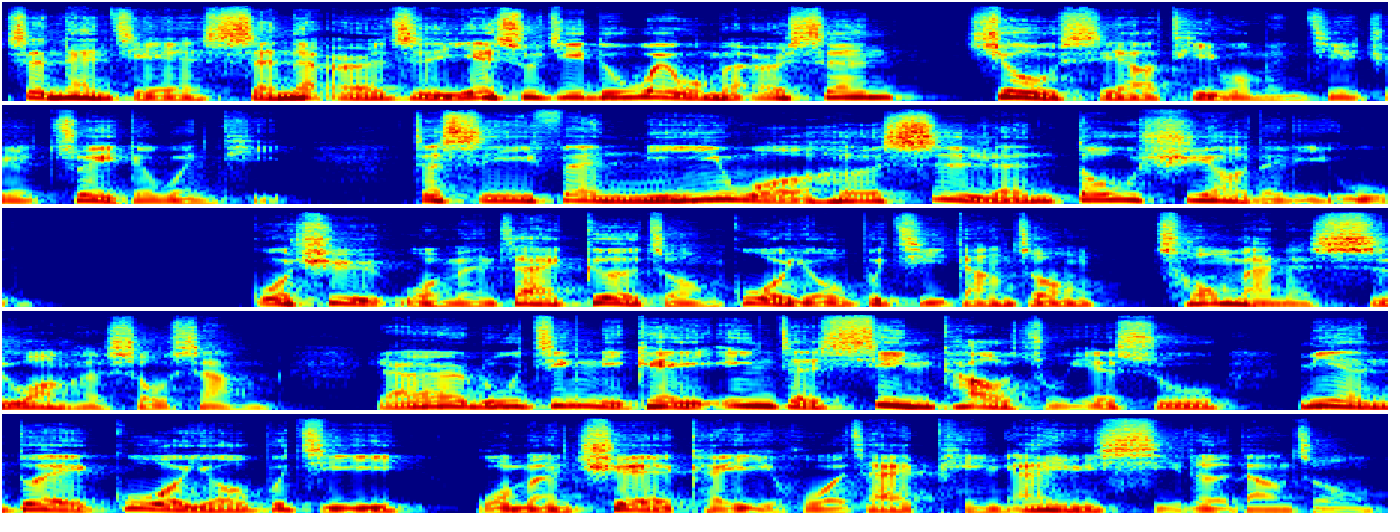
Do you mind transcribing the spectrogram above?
圣诞节，神的儿子耶稣基督为我们而生，就是要替我们解决罪的问题。这是一份你我和世人都需要的礼物。过去我们在各种过犹不及当中充满了失望和受伤，然而如今你可以因着信靠主耶稣，面对过犹不及，我们却可以活在平安与喜乐当中，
